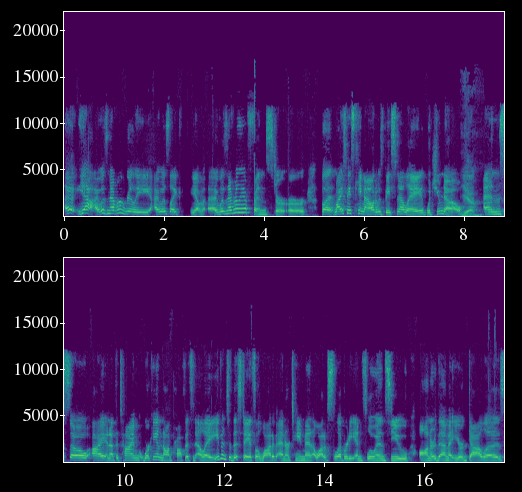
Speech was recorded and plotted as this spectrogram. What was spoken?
I, yeah, I was never really. I was like, yeah, I was never really a friendsterer, but MySpace came out. It was based in LA, which you know. Yeah. And so I, and at the time, working in nonprofits in LA, even to this day, it's a lot of entertainment, a lot of celebrity influence. You honor them at your galas.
